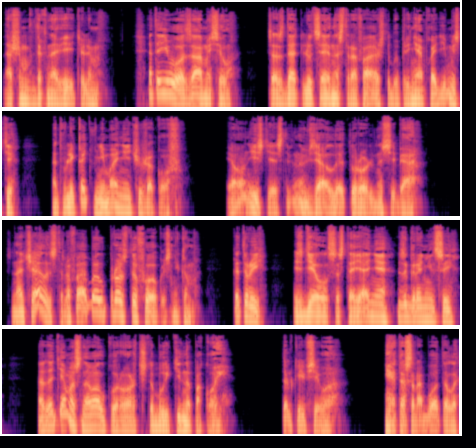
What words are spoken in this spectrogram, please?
нашим вдохновителем. Это его замысел — создать Люция Настрофа, чтобы при необходимости отвлекать внимание чужаков. И он, естественно, взял эту роль на себя. Сначала Строфа был просто фокусником, который сделал состояние за границей, а затем основал курорт, чтобы уйти на покой. Только и всего. И это сработало.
